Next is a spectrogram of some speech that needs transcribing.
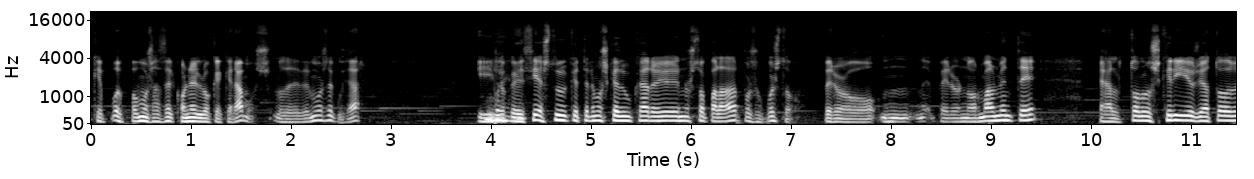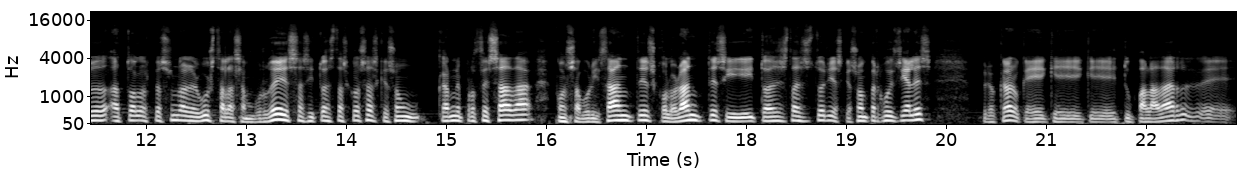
que podemos hacer con él lo que queramos, lo debemos de cuidar. Y lo que decías tú, que tenemos que educar en nuestro paladar, por supuesto, pero, mm, pero normalmente a todos los críos y a, a todas las personas les gustan las hamburguesas y todas estas cosas que son carne procesada, con saborizantes, colorantes y, todas estas historias que son perjudiciales, pero claro, que, que, tu paladar... Eh,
